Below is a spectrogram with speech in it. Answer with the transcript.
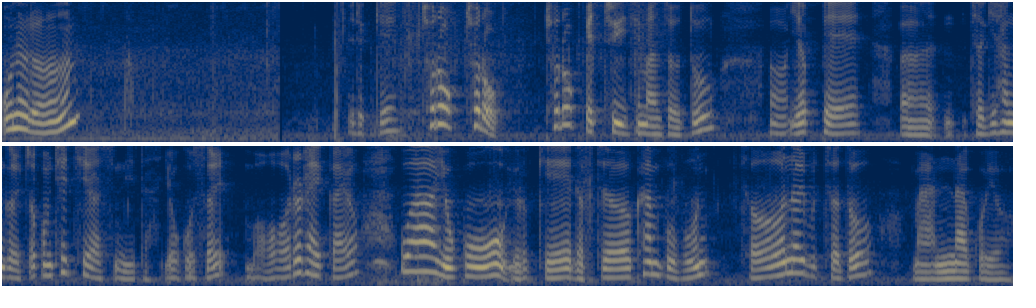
오늘은 이렇게 초록초록 초록 배추이지만서도 어, 옆에 어, 저기 한 걸 조금 채취해 왔습니다. 요것을 뭐를 할까요? 와, 요거 이렇게 넓적한 부분 전을 붙여도 맛나고요.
